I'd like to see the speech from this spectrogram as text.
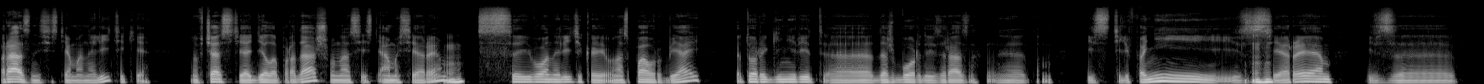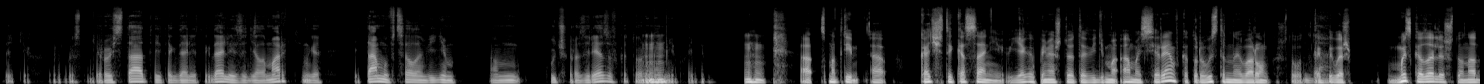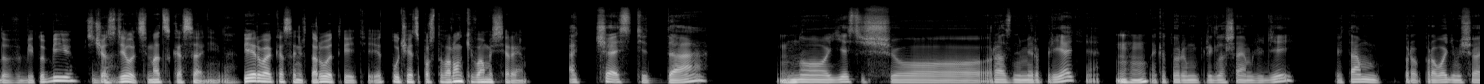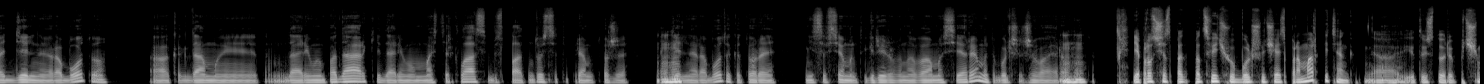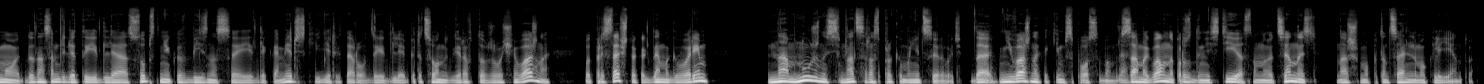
разные системы аналитики, но в части отдела продаж у нас есть AMA CRM Мгм. с его аналитикой, у нас Power BI, который генерит э, дашборды из разных, э, там, из телефонии, из Мгм. CRM, из э, этих, господи, Росстата и так далее, и так далее, из отдела маркетинга. И там мы в целом видим ам, кучу разрезов, которые нам Мгм. необходимы. Мгм. А смотри, а в качестве касаний, я как понимаю, что это, видимо, AMA CRM, в которой выстроенная воронка, что вот, Да. как ты говоришь, мы сказали, что надо в B2B сейчас Да. сделать 17 касаний. Да. Первое касание, второе, третье. Это получается просто воронки в AMA CRM. Отчасти да, Мгм. но есть еще разные мероприятия, Мгм. на которые мы приглашаем людей, и там проводим еще отдельную работу, а, когда мы там, дарим им подарки, дарим им мастер-классы бесплатно. То есть это прям тоже Мгм. отдельная работа, которая не совсем интегрирована в AMA CRM, это больше живая Мгм. работа. Я просто сейчас подсвечиваю большую часть про маркетинг, Ага. эту историю. Почему? Да на самом деле это и для собственников бизнеса, и для коммерческих директоров, да и для операционных директоров тоже очень важно. Вот представь, что когда мы говорим, нам нужно 17 раз прокоммуницировать. Да, Да. неважно каким способом. Да. Самое главное просто донести основную ценность нашему потенциальному клиенту.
